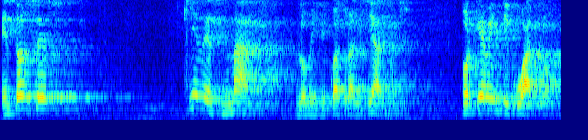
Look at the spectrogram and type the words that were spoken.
Entonces, ¿quién es más los 24 ancianos? ¿Por qué 24?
